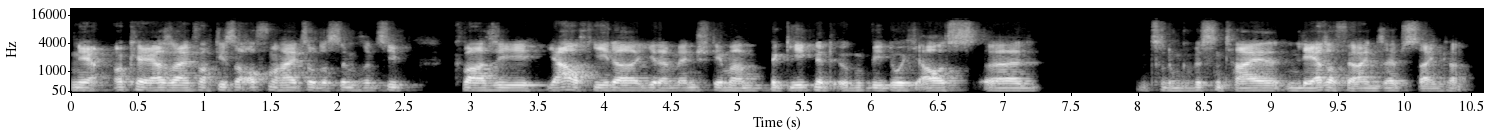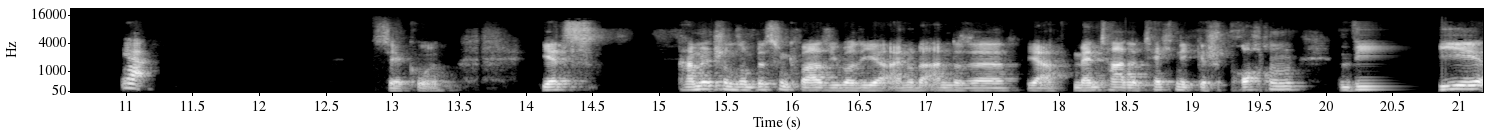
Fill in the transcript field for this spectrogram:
Ja, okay, also einfach diese Offenheit, so dass im Prinzip quasi ja auch jeder, jeder Mensch, dem man begegnet, irgendwie durchaus äh, zu einem gewissen Teil ein Lehrer für einen selbst sein kann. Ja, sehr cool. Jetzt haben wir schon so ein bisschen quasi über die ein oder andere ja, mentale Technik gesprochen. Wie, wie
